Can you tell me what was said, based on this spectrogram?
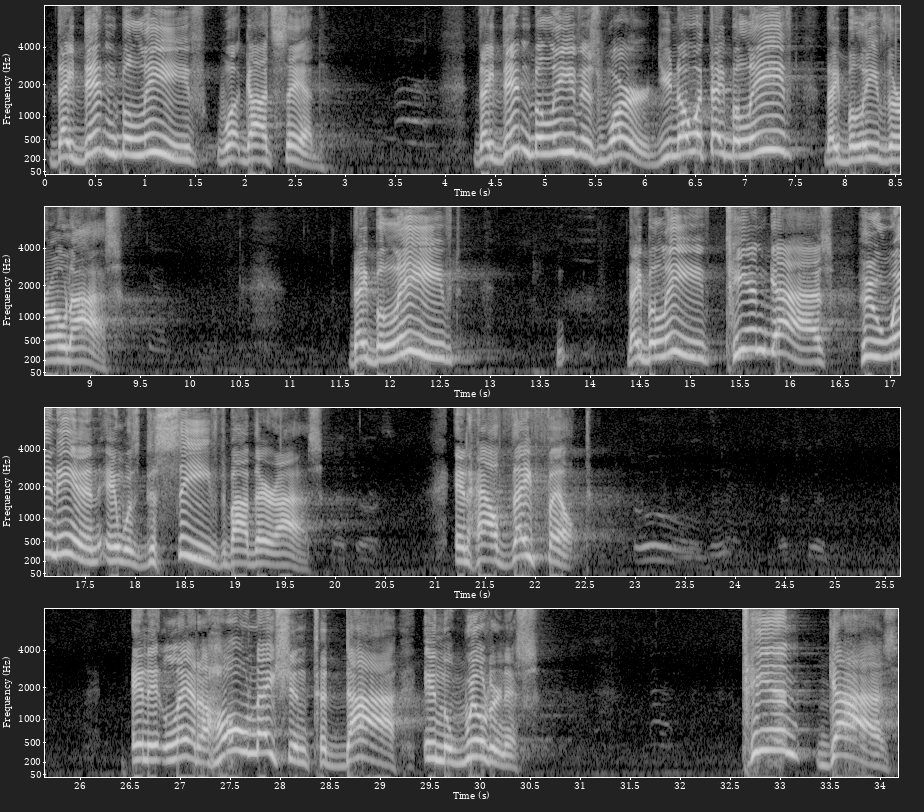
They didn't believe what God said. They didn't believe His word. You know what they believed? They believed their own eyes. They believed, they believed 10 guys who went in and was deceived by their eyes and how they felt. And it led a whole nation to die in the wilderness. Ten guys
